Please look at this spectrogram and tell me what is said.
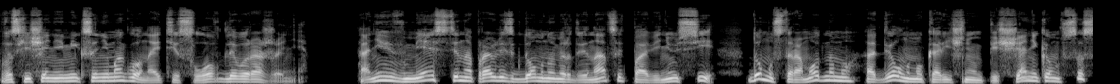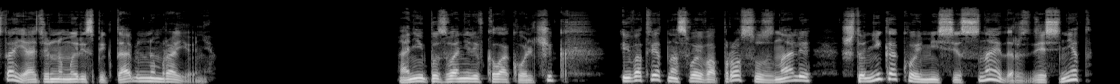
Восхищение Микса не могло найти слов для выражения. Они вместе направились к дому номер 12 по авеню Си, дому старомодному, отделанному коричневым песчаником в состоятельном и респектабельном районе. Они позвонили в колокольчик и в ответ на свой вопрос узнали, что никакой миссис Снайдер здесь нет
